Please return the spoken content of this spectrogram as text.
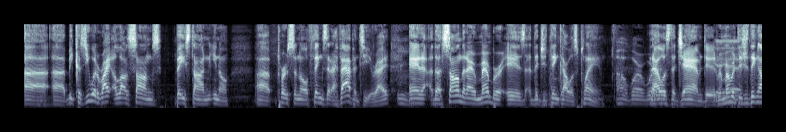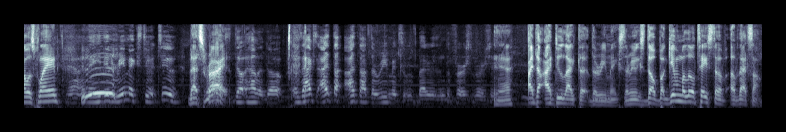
uh, uh, because you would write a lot of songs based on you know. Uh, personal things that have happened to you, right? And the song that I remember is "Did You Think I Was Playing?" Oh, where, where? That was the jam, dude. Remember? Did you think I was playing? Yeah, and then he did a remix to it too. That's right. It's dope, hella dope. It was actually I thought I thought the remix was better than the first version. Yeah, I, do- I do like the, the remix. The remix is dope, but give him a little taste of, of that song.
